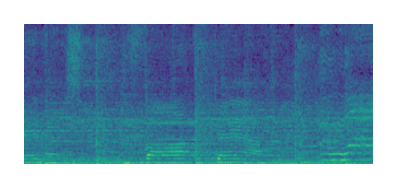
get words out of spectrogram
Finish fall down. Why,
